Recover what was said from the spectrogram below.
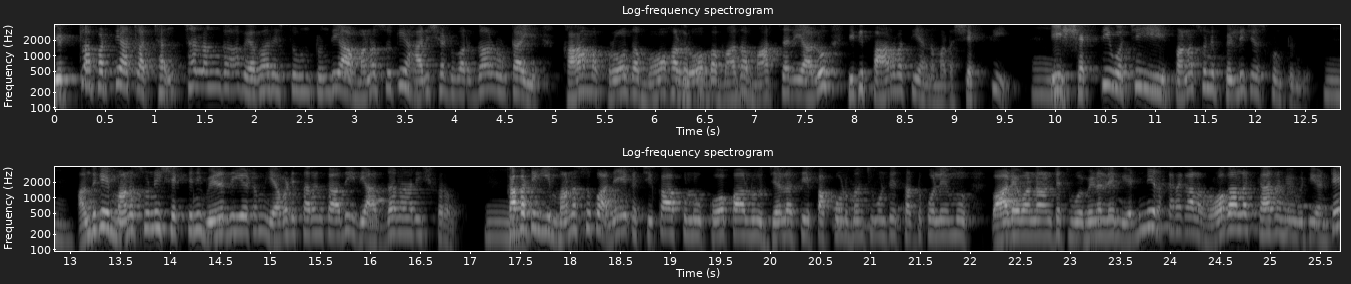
ఎట్లా పడితే అట్లా చంచలంగా వ్యవహరిస్తూ ఉంటుంది. ఆ మనసుకి హరిషడ్ వర్గాలు ఉంటాయి. కామ క్రోధ మోహ లోభ మద మాశ్చర్యాలు ఇది పార్వతి అన్నమాట శక్తి. ఈ శక్తి వచ్చి ఈ మనసుని పెళ్ళి చేసుకుంటుంది. అందుకే ఈ మనసుని శక్తిని విడదీయటం ఎవడి తరం కాదు. ఇది అర్ధనారీశ్వరం. కాబట్టి ఈ మనసుకు అనేక చికాకులు కోపాలు జలసి పక్కోడు మంచిగుంటే తట్టుకోలేము వాడేమన్నా అంటే వినలేము ఎన్ని రకరకాల రోగాలకు కారణం ఏమిటి అంటే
